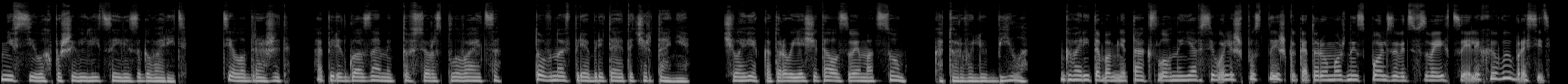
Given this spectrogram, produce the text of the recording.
не в силах пошевелиться или заговорить. Тело дрожит, а перед глазами то все расплывается, то вновь приобретает очертания. Человек, которого я считала своим отцом, которого любила, говорит обо мне так, словно я всего лишь пустышка, которую можно использовать в своих целях и выбросить.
